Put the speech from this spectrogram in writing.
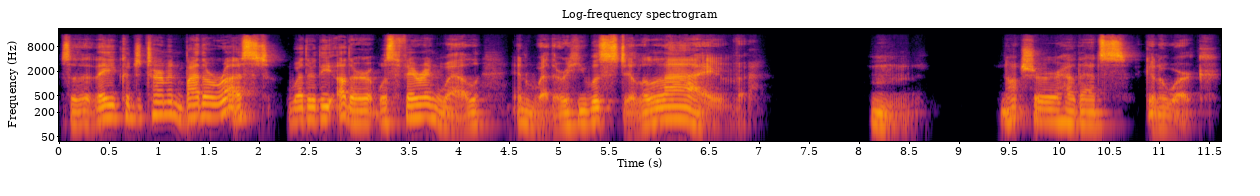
so that they could determine by the rust whether the other was faring well and whether he was still alive. Hmm. Not sure how that's gonna work.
